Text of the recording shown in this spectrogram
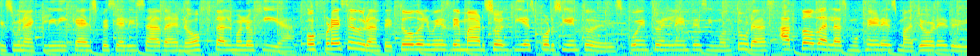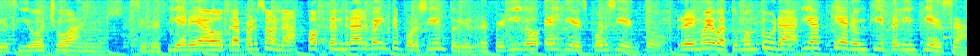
es una clínica especializada en oftalmología. Ofrece durante todo el mes de marzo el 10% de descuento en lentes y monturas a todas las mujeres mayores de 18 años. Si refiere a otra persona, obtendrá el 20% y el referido el 10%. Renueva tu montura y adquiere un kit de limpieza.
